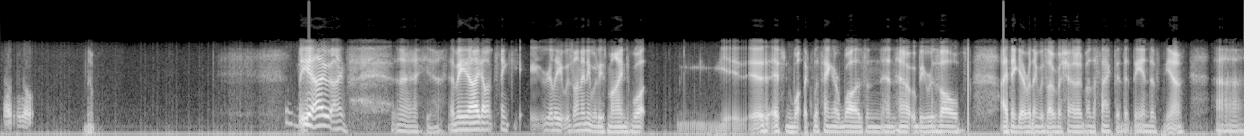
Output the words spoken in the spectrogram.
apparently not. No. But yeah, I, I uh, yeah. I mean, I don't think it- really it was on anybody's mind what if and what the cliffhanger was and and how it would be resolved. I think everything was overshadowed by the fact that at the end of you know uh,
